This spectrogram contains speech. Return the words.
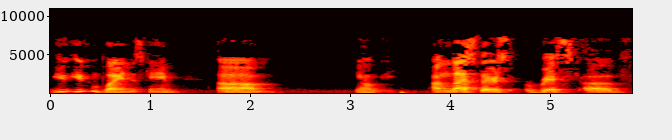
you you can play in this game. Um, you know, unless there's risk of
